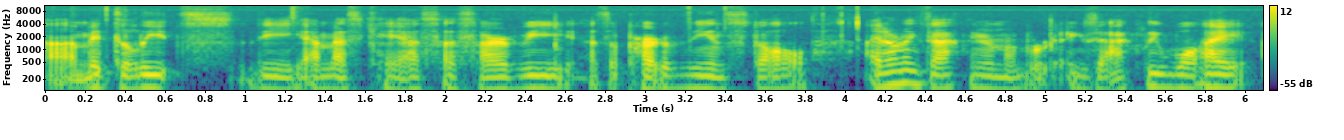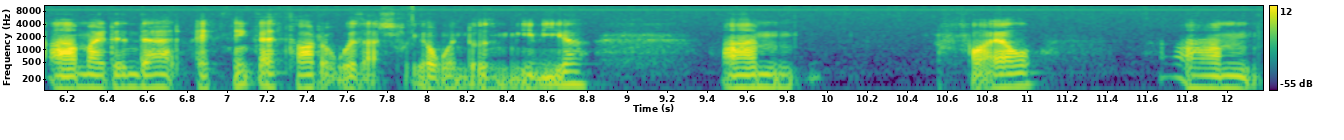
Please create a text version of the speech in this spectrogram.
um, it deletes the MSKSSRV as a part of the install. I don't exactly remember exactly why um, I did that. I think I thought it was actually a Windows Media um, file. Um,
